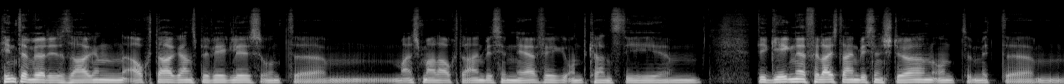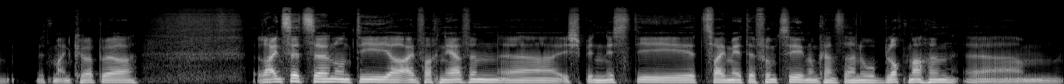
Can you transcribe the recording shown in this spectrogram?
hinten würde ich sagen, auch da ganz beweglich und ähm, manchmal auch da ein bisschen nervig und kannst die, ähm, die Gegner vielleicht ein bisschen stören und mit, ähm, mit meinem Körper reinsetzen und die ja einfach nerven. Äh, ich bin nicht die 2,15 Meter und kannst da nur Block machen. Ähm,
